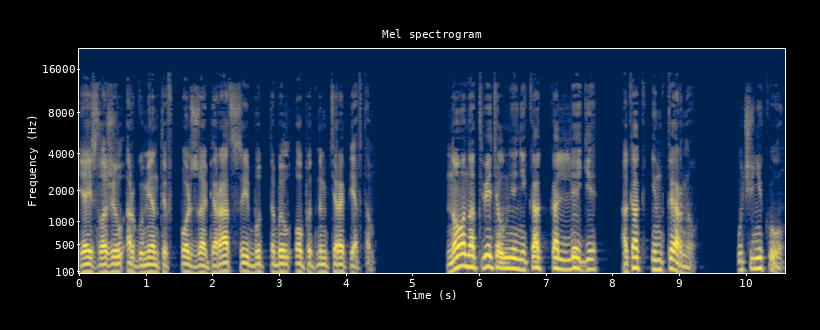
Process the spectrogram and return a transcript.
Я изложил аргументы в пользу операции, будто был опытным терапевтом. Но он ответил мне не как коллеге, а как интерну, ученику.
